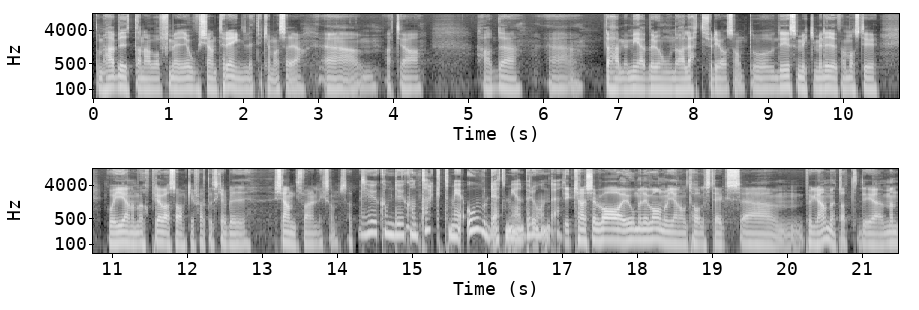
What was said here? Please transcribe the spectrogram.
de här bitarna var för mig okänd terräng lite kan man säga. Att jag hade det här med medberoende och ha lätt för det och sånt. Och Det är så mycket med livet. Man måste gå igenom och uppleva saker för att det ska bli känt för en. Liksom. Så att, hur kom du i kontakt med ordet medberoende? Det kanske var, jo men det var nog genom tolvstegsprogrammet. Eh, men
